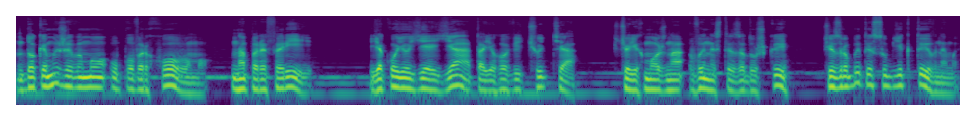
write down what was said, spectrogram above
доки ми живемо у поверховому, на периферії, якою є я та його відчуття, що їх можна винести за дужки чи зробити суб'єктивними,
